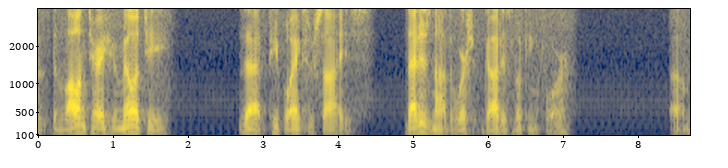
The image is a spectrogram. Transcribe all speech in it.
the, the voluntary humility that people exercise, that is not the worship God is looking for. Um,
